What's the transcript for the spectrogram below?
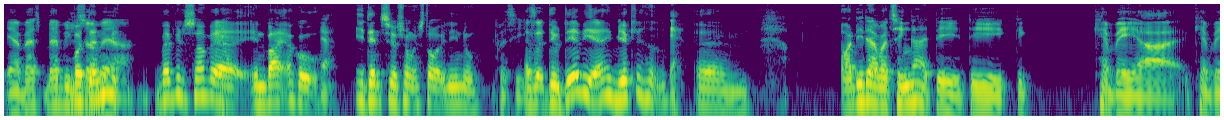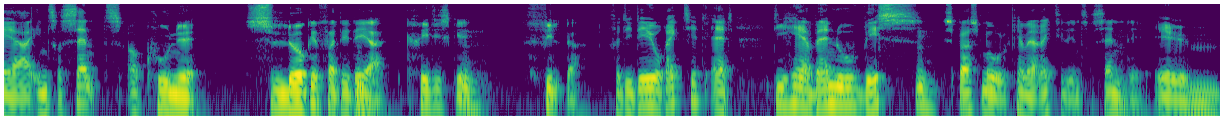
ja, hvad, hvad ville Hvordan, så være... hvad vil så være ja. en vej at gå Ja. i den situation, jeg står i lige nu? Præcis. Altså, det er jo der, vi er i virkeligheden. Ja. Øhm, Og det der, hvor jeg tænker, at det, det, det kan, være, kan være interessant at kunne slukke for det der kritiske mm. filter. Fordi det er jo rigtigt, at de her hvad nu hvis mm. spørgsmål kan være rigtig interessante. Mm. Øhm,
